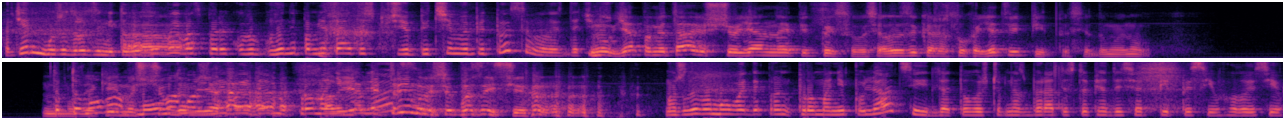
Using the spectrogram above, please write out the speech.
А я не можу зрозуміти. Лозовий А- вас перек... ви- Ви не пам'ятаєте, що під чим ви підписувались? Де чи Ну, я пам'ятаю, що я не підписувався, але Лозовий каже, слухай, є твій підпис. Я думаю, ну. Ну, Тобто може, мова- мова, чудом можливо, я... йде про Але я підтримую цю позицію. Можливо, мова йде про, про маніпуляції для того, щоб назбирати 150 підписів голосів.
